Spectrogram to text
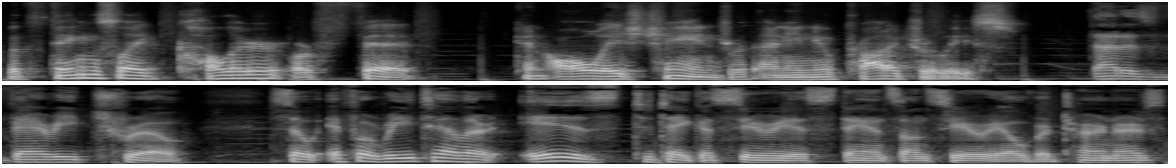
but things like color or fit can always change with any new product release. That is very true. So, if a retailer is to take a serious stance on serial returners,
